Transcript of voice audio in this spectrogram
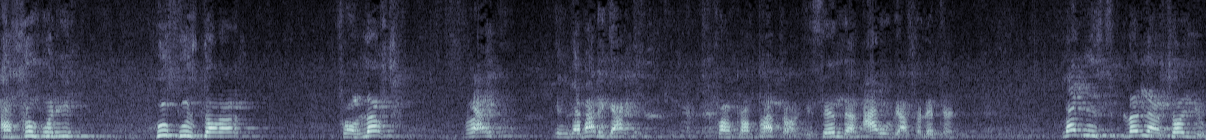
And somebody who puts dollar from left, right, in the body gang from contractor is saying that I will be isolated. Let me, let me assure you,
